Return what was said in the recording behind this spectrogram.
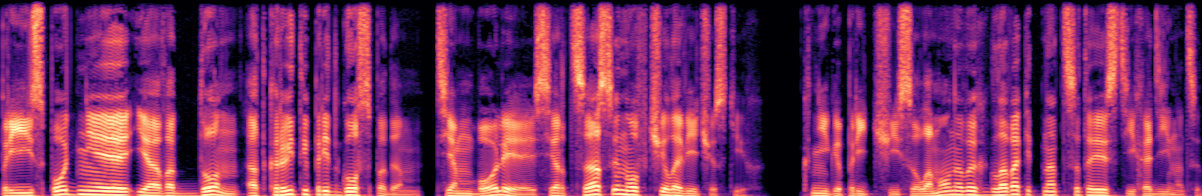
Преисподняя и Аваддон открыты пред Господом, тем более сердца сынов человеческих. Книга притчи Соломоновых, глава 15, стих 11.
